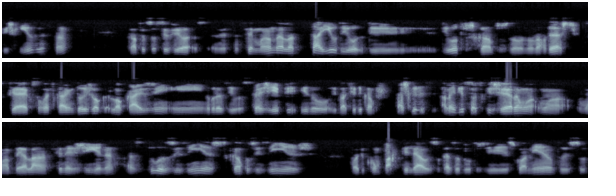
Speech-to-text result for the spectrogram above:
pesquisa. Tá? Então a pessoa se viu essa semana ela saiu de, de, de outros campos no, no, Nordeste, que a Exxon vai ficar em dois locais em, em, no Brasil, Sergipe e no e Bacia de Campos. Acho que, além disso, acho que gera uma, uma, uma bela sinergia, né? As duas vizinhas, campos vizinhos, pode compartilhar os gasodutos de escoamento, isso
